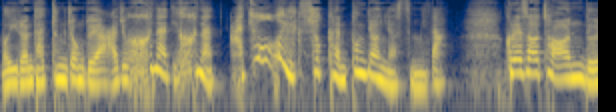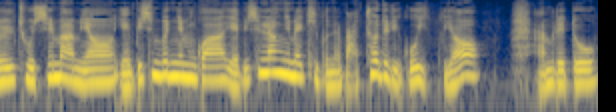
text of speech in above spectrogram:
뭐 이런 다툼 정도야 아주 흔하디 흔한 아주 익숙한 풍경이었습니다. 그래서 전 늘 조심하며 예비 신부님과 예비 신랑님의 기분을 맞춰드리고 있고요. 아무래도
